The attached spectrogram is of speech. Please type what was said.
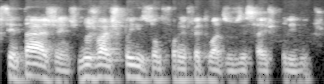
percentagens nos vários países onde foram efetuados os ensaios clínicos,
